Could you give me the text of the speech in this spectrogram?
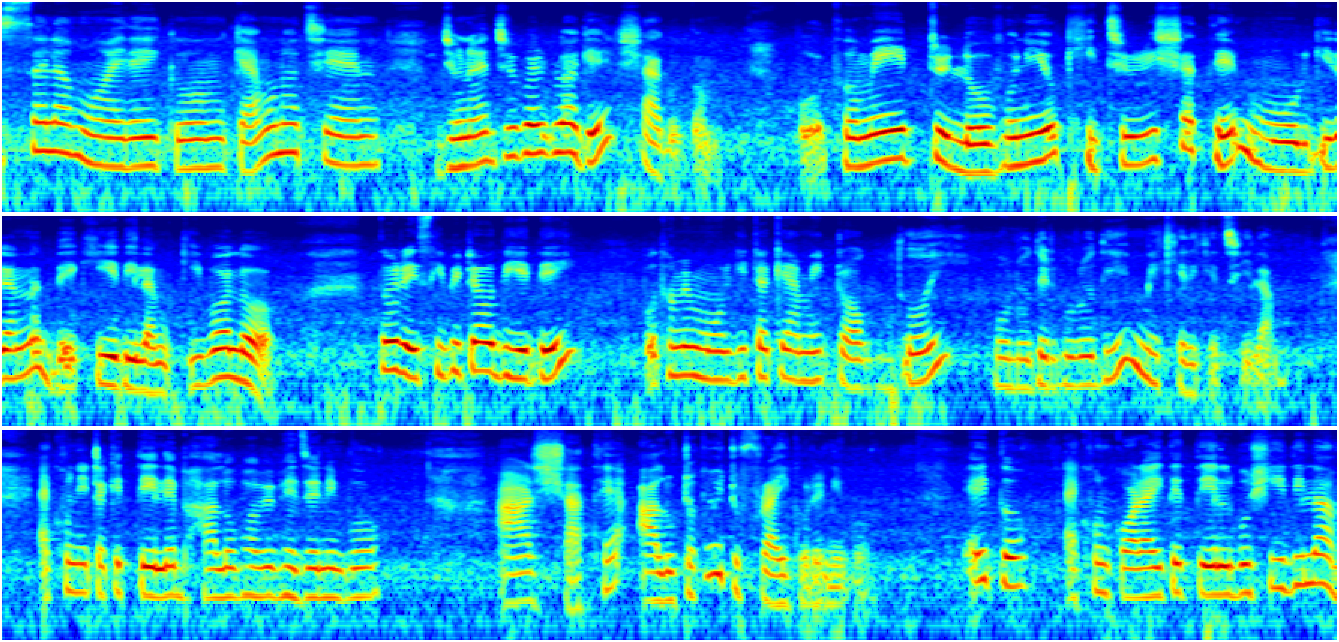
আসসালামু আলাইকুম, কেমন আছেন? জুনায়দ জুবের ব্লগে স্বাগতম। প্রথমে একটু লোভনীয় খিচুড়ির সাথে মুরগি রান্না দেখিয়ে দিলাম, কি বলো? তো রেসিপিটাও দিয়ে দেই। প্রথমে মুরগিটাকে আমি টক দই, হলুদের গুঁড়ো দিয়ে মেখে রেখেছিলাম। এখন এটাকে তেলে ভালোভাবে ভেজে নিব। আর সাথে আলুটাকেও একটু ফ্রাই করে নিব। এই তো, এখন কড়াইতে তেল বসিয়ে দিলাম,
